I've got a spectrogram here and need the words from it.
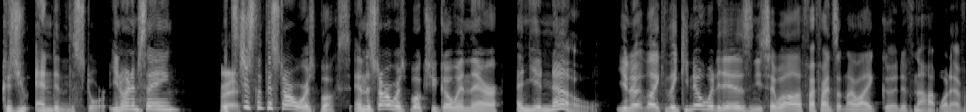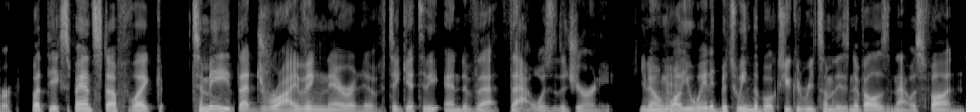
because you ended the story. You know what I'm saying? It's just like the Star Wars books. And the Star Wars books, you go in there and you know, you know, like like you know what it is, and you say, well, if I find something I like, good. If not, whatever. But the Expanse stuff, like to me, that driving narrative to get to the end of that, that was the journey. You know, and while Mhm. you waited between the books, you could read some of these novellas, and that was fun.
